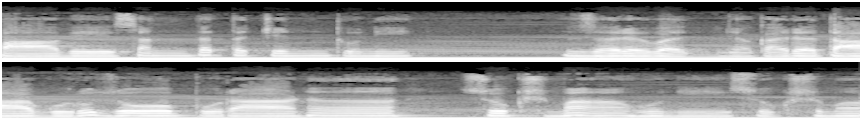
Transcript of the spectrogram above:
पावे संतत चिंतुनी जर्वज्ञ करता गुरुजो पुराण सूक्ष्माहुनी सूक्ष्म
